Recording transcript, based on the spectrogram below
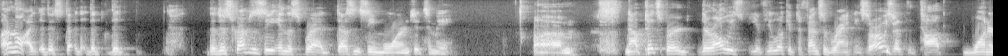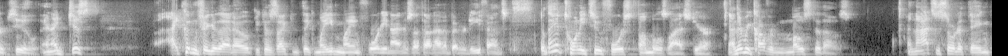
I don't know. I, the, the, the, the discrepancy in the spread doesn't seem warranted to me. Um, now, Pittsburgh, they're always, if you look at defensive rankings, they're always at the top one or two. And I just, I couldn't figure that out because I can think my even my own 49ers I thought had a better defense. But they had 22 forced fumbles last year, and they recovered most of those. And that's the sort of thing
